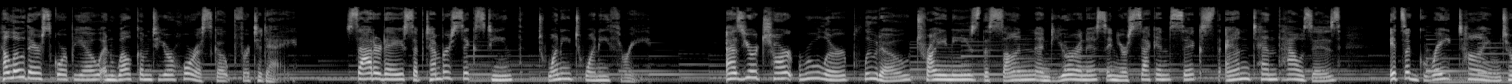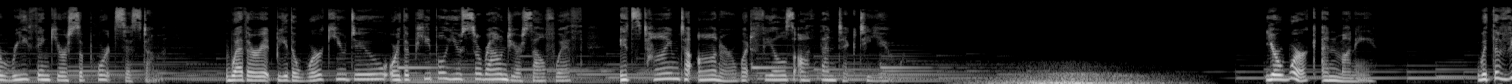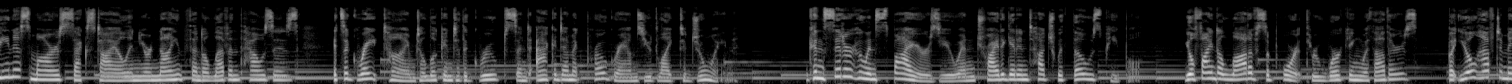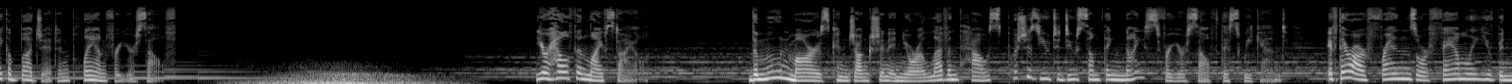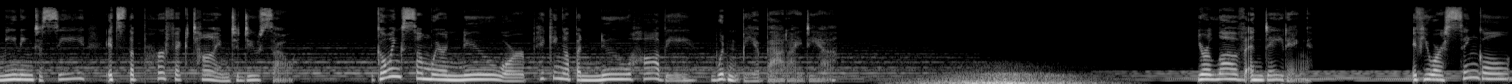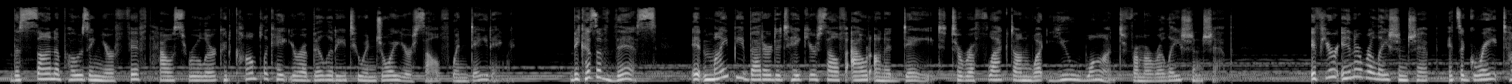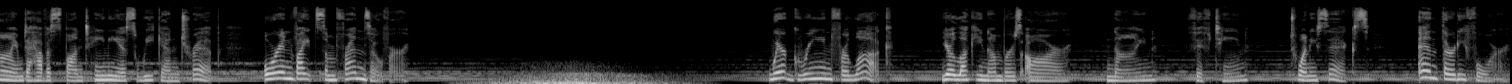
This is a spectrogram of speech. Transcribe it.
Hello there, Scorpio, and welcome to your horoscope for today, Saturday, September 16th, 2023. As your chart ruler, Pluto, trines the Sun and Uranus in your second, sixth, and tenth houses, it's a great time to rethink your support system. Whether it be the work you do or the people you surround yourself with, it's time to honor what feels authentic to you. Your work and money. With the Venus Mars sextile in your ninth and 11th houses, it's a great time to look into the groups and academic programs you'd like to join. Consider who inspires you and try to get in touch with those people. You'll find a lot of support through working with others, but you'll have to make a budget and plan for yourself. Your health and lifestyle. The Moon Mars conjunction in your 11th house pushes you to do something nice for yourself this weekend. If there are friends or family you've been meaning to see, it's the perfect time to do so. Going somewhere new or picking up a new hobby wouldn't be a bad idea. Your love and dating. If you are single, the sun opposing your fifth house ruler could complicate your ability to enjoy yourself when dating. Because of this, it might be better to take yourself out on a date to reflect on what you want from a relationship. If you're in a relationship, it's a great time to have a spontaneous weekend trip or invite some friends over. Wear green for luck. Your lucky numbers are 9, 15, 26, and 34.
